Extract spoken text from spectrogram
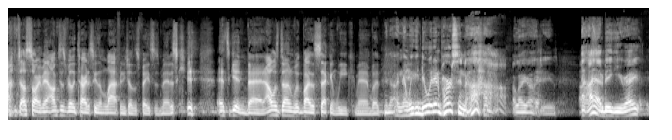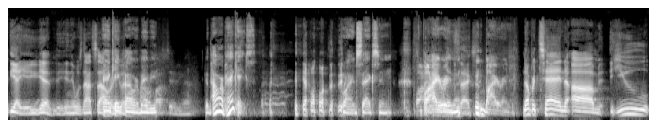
I'm just sorry, man. I'm just really tired of seeing them laugh in each other's faces, man. It's get- it's getting bad. I was done with by the second week, man. But you know, and then we can do it in person. Ha ha. Like, oh, jeez. I, I had a Big E, right? yeah, yeah, yeah. And it was not sour. Pancake power, baby. The power of pancakes. Byron Saxton. Saxton. Byron. Number 10, um, you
